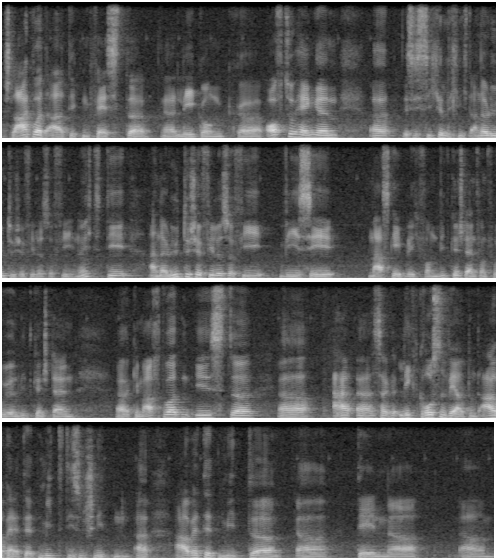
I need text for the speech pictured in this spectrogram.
schlagwortartigen Festlegung aufzuhängen äh, es ist sicherlich nicht analytische Philosophie. Nicht? Die analytische Philosophie, wie sie maßgeblich von Wittgenstein, von früheren Wittgenstein äh, gemacht worden ist, äh, legt großen Wert und arbeitet mit diesen Schnitten, arbeitet mit den ähm,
